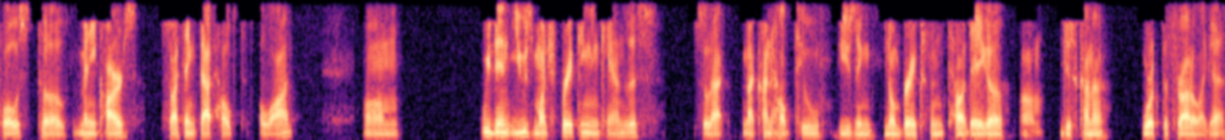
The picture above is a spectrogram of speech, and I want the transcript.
close to many cars. So I think that helped a lot. Um, we didn't use much braking in Kansas, so that that kind of helped too. Using no brakes in Talladega, um, just kind of worked the throttle, I guess.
